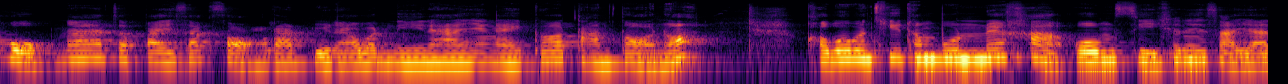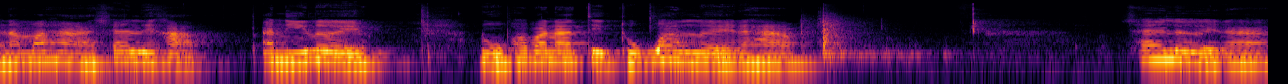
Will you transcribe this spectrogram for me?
96 น่าจะไปสัก 2 รัฐอยู่นะวันนี้นะคะยังไงก็ตามต่อเนาะขอเบอร์บัญชีทำบุญด้วยค่ะ โอมสีชนสายานามหาใช่เลยค่ะ อันนี้เลย หนูภาวนาจิตทุกวันเลยนะคะ ใช่เลยนะคะ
